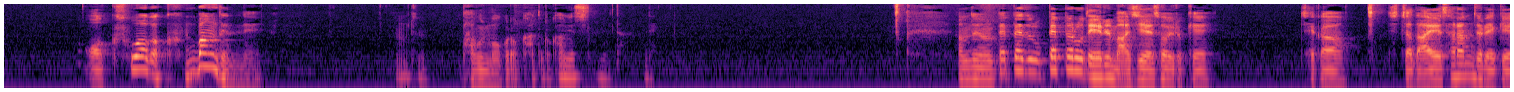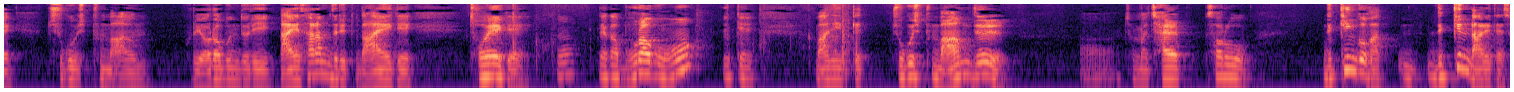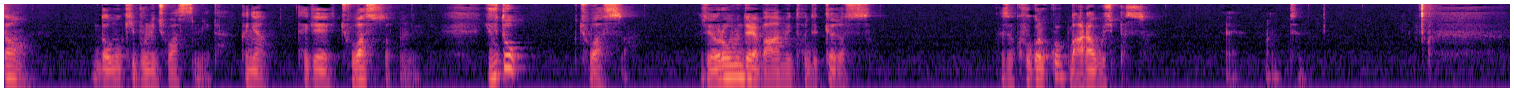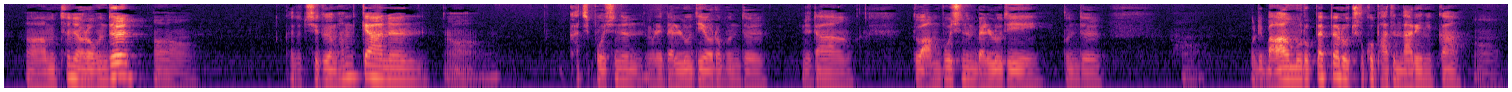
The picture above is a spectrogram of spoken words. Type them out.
어, 소화가 금방 됐네. 아무튼 밥을 먹으러 가도록 하겠습니다. 네. 아무튼 오늘 빼빼로, 빼빼로 데이를 맞이해서 이렇게 제가 진짜 나의 사람들에게 주고 싶은 마음 그리고 여러분들이 나의 사람들이 또 나에게 저에게 어? 내가 뭐라고 어? 이렇게 많이 이렇게 주고 싶은 마음들 어, 정말 잘 서로 느낀 것 같, 느낀 날이 돼서 너무 기분이 좋았습니다. 그냥 되게 좋았어, 오늘. 유독 좋았어. 그래서 여러분들의 마음이 더 느껴졌어. 그래서 그걸 꼭 말하고 싶었어. 네, 아무튼. 어, 아무튼 여러분들, 어, 그래도 지금 함께하는, 어, 같이 보시는 우리 멜로디 여러분들이랑 또 안 보시는 멜로디 분들, 어, 우리 마음으로 빼빼로 주고 받은 날이니까, 어,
